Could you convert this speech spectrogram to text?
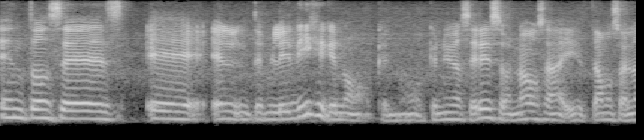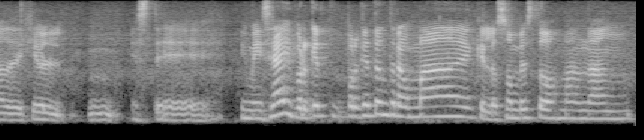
Entonces, eh, le dije que no, que no, que no iba a hacer eso, ¿no? O sea, y estamos hablando de que, este, y me dice, ay, ¿por qué, ¿por qué tan traumada de que los hombres todos mandan,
